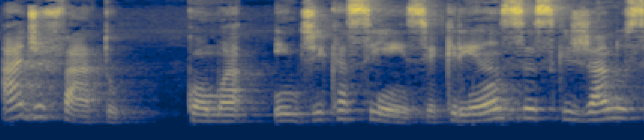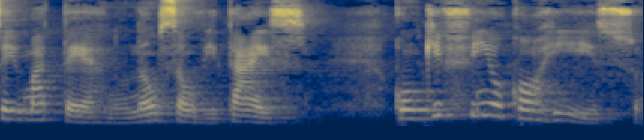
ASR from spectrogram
Há de fato, como indica a ciência, crianças que já no seio materno não são vitais? Com que fim ocorre isso?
